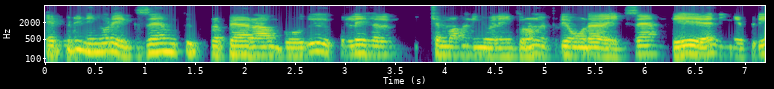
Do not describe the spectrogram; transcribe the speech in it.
எப்படி நீங்க ஒரு எக்ஸாமுக்கு ப்ரிப்பேர் ஆகும்போது பிள்ளைகள் நிச்சயமாக நீங்க விளைவிக்கிறோம் எப்படி உங்களோட எக்ஸாம் டேயை நீங்க எப்படி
